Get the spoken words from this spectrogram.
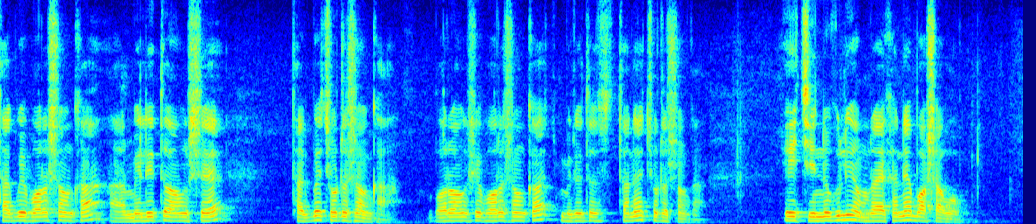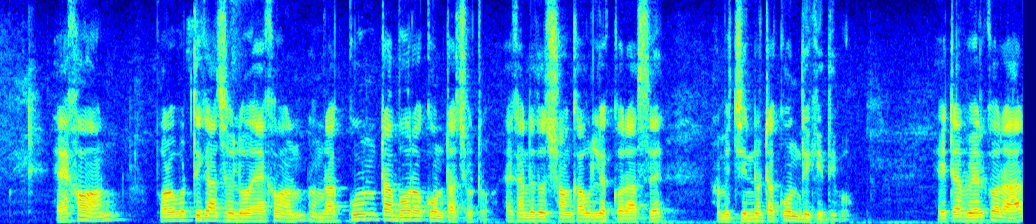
থাকবে বড় সংখ্যা আর মিলিত অংশে থাকবে ছোট সংখ্যা। বড় অংশে বড় সংখ্যা, মিলিত স্থানে ছোট সংখ্যা। এই চিহ্নগুলি আমরা এখানে বসাবো। এখন পরবর্তী কাজ হলো এখন আমরা কোনটা বড়, কোনটা ছোট। এখানে তো সংখ্যা উল্লেখ করা আছে, আমি চিহ্নটা কোন দিকে দিব? এটা বের করার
